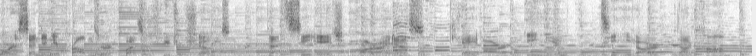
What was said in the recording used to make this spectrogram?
or to send in your problems or requests for future shows. That's C H R I S K R E U T E R.com,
